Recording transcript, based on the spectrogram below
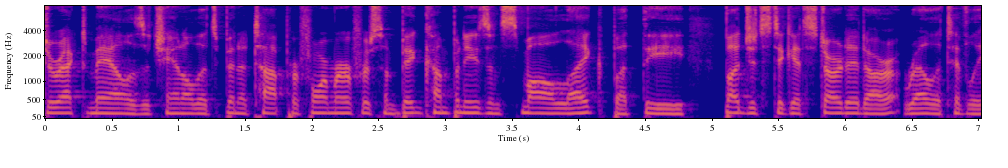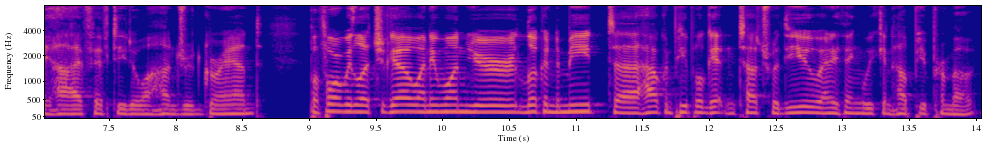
Direct mail is a channel that's been a top performer for some big companies and small alike, but the budgets to get started are relatively high 50 to 100 grand. Before we let you go, anyone you're looking to meet, uh, how can people get in touch with you? Anything we can help you promote?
